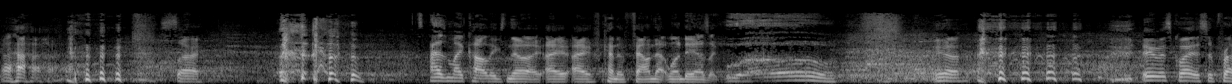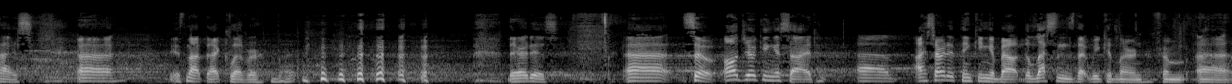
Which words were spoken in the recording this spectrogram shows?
Sorry. As my colleagues know, I, I, I, kind of found that one day and I was like, whoa. yeah. it was quite a surprise. Uh, it's not that clever, but there it is. Uh, so, all joking aside, uh, I started thinking about the lessons that we could learn from uh,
